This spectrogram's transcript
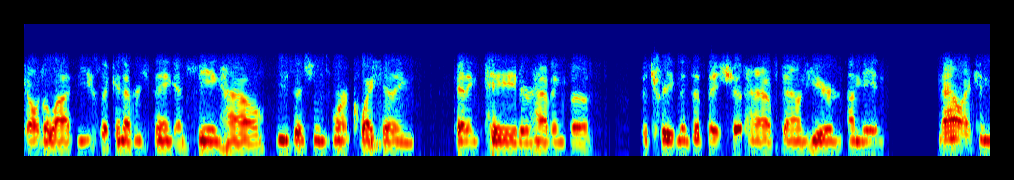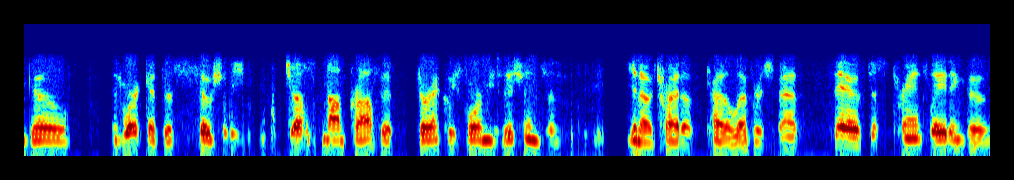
going to live music and everything, and seeing how musicians weren't quite getting getting paid or having the the treatment that they should have down here. I mean, now I can go and work at this socially just nonprofit directly for musicians and you know try to try to leverage that. So, just translating those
